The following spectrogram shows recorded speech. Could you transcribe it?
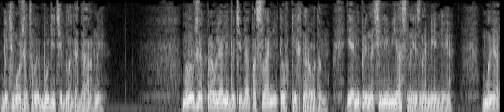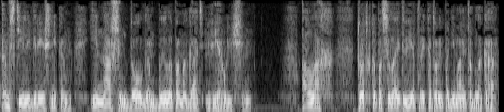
Быть может, вы будете благодарны. Мы уже отправляли до тебя посланников к их народам, и они приносили им ясные знамения. Мы отомстили грешникам, и нашим долгом было помогать верующим. Аллах — тот, кто посылает ветры, которые поднимают облака.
